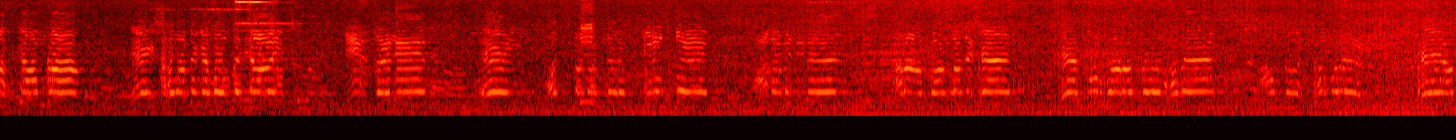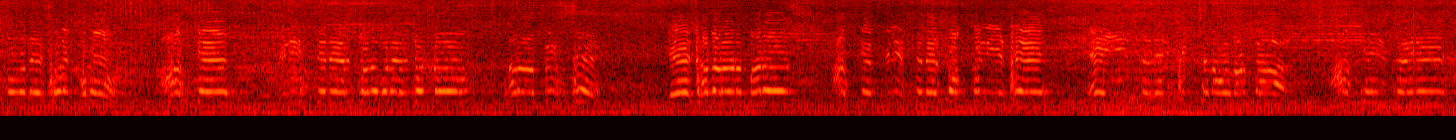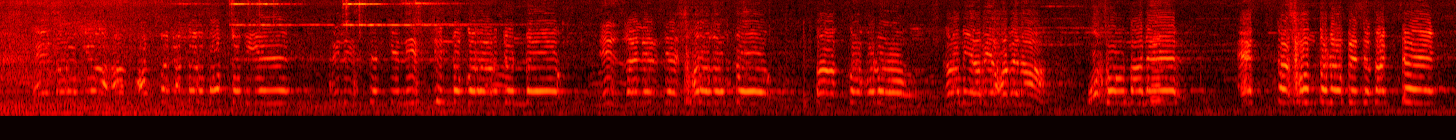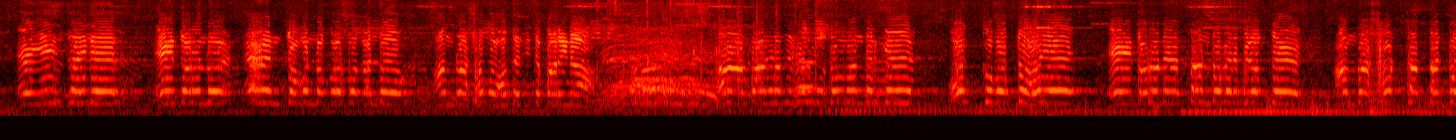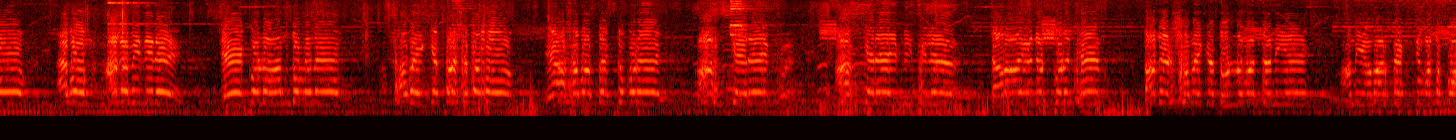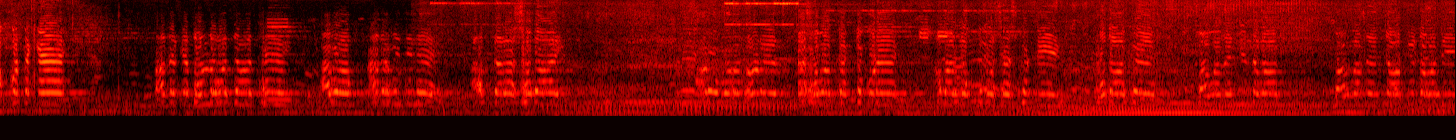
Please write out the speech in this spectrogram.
আজকে আমরা এই সভা থেকে বলতে চাই, ইসরায়েলের এই হত্যাকাণ্ডের বিরুদ্ধে আগামী দিনে সারা বাংলাদেশে যে দুর্বার আন্দোলন হবে, আমরা সকলে সেই আন্দোলনে শরিক হব। আজকে ফিলিস্তিনের জনগণের জন্য সারা বিশ্বে যে সাধারণ মানুষ আজকে ফিলিস্তিনের পক্ষ নিয়েছে, এই ইসরায়েলের শিক্ষা দিয়ে ফিলিস্তিনকে নিশ্চিন্ন করার জন্য ইসরায়েলের যে ষড়যন্ত্র, তা কখনো কামিয়াবি হবে না। মুসলমানের একটা সন্তানও বেঁচে থাকতে এই ইসরায়েলের এই ধরনের এন জঘন্য কর্মকাণ্ড আমরা সফল হতে দিতে পারি না। সারা বাংলাদেশের মুসলমানদেরকে ঐক্যবদ্ধ হয়ে এই ধরনের তাণ্ডবের বিরুদ্ধে আমরা সোচ্চার থাকব এবং আগামী দিনে যে কোনো আন্দোলনে সবাইকে পাশে পাবো। এই আশাবাদ ব্যক্ত করে আজকের এই আজকের এই মিছিলে যারা আয়োজন করেছেন, তাদের সবাইকে ধন্যবাদ জানিয়ে আমি আমার ব্যক্তিগত পক্ষ থেকে তাদেরকে ধন্যবাদ জানাচ্ছি এবং আগামী দিনে আপনারা সবাই আরও বড় ধরনের আশাবাদ ব্যক্ত করে আমার বক্তব্য শেষ করছি। খোদা হাফেজ। বাংলাদেশ জিন্দাবাদ। বাংলাদেশ জাতীয়তাবাদী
